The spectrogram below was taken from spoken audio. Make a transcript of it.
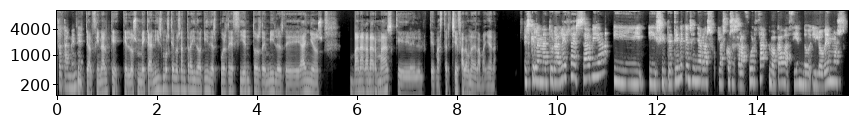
Totalmente. Que al final que, los mecanismos que nos han traído aquí después de cientos de miles de años van a ganar más que, el, que Masterchef a la una de la mañana. Es que la naturaleza es sabia y, si te tiene que enseñar las, las, cosas a la fuerza, lo acaba haciendo y lo vemos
